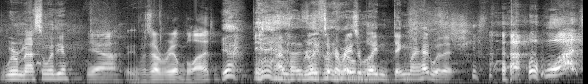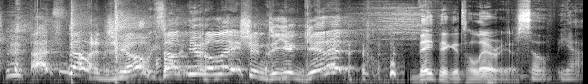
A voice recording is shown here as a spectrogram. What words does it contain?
We were messing with you. Yeah. Was that real blood? Yeah. Yeah, I really took a razor blade blood. and dinged my head with it. What? That's not a joke. Self mutilation. Do you get it? They think it's hilarious. So yeah.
